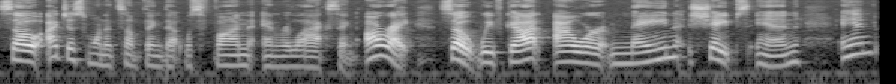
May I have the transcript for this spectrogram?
So I just wanted something that was fun and relaxing. All right, so we've got our main shapes in and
